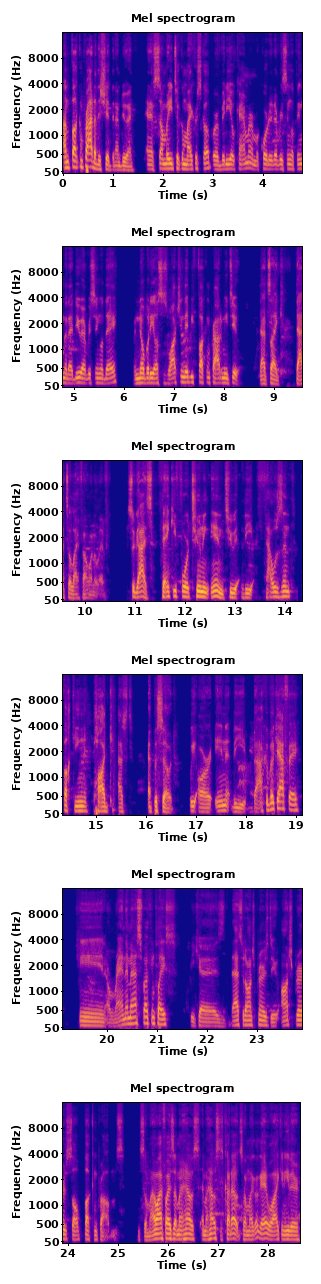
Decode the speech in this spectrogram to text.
I'm fucking proud of the shit that I'm doing. And if somebody took a microscope or a video camera and recorded every single thing that I do every single day when nobody else is watching, they'd be fucking proud of me too. That's like, that's a life I want to live. So, guys, thank you for tuning in to the thousandth fucking podcast episode. We are in the back of a cafe in a random ass fucking place because that's what entrepreneurs do. Entrepreneurs solve fucking problems. And so my Wi-Fi is at my house and my house is cut out. So I'm like, okay, well, I can either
